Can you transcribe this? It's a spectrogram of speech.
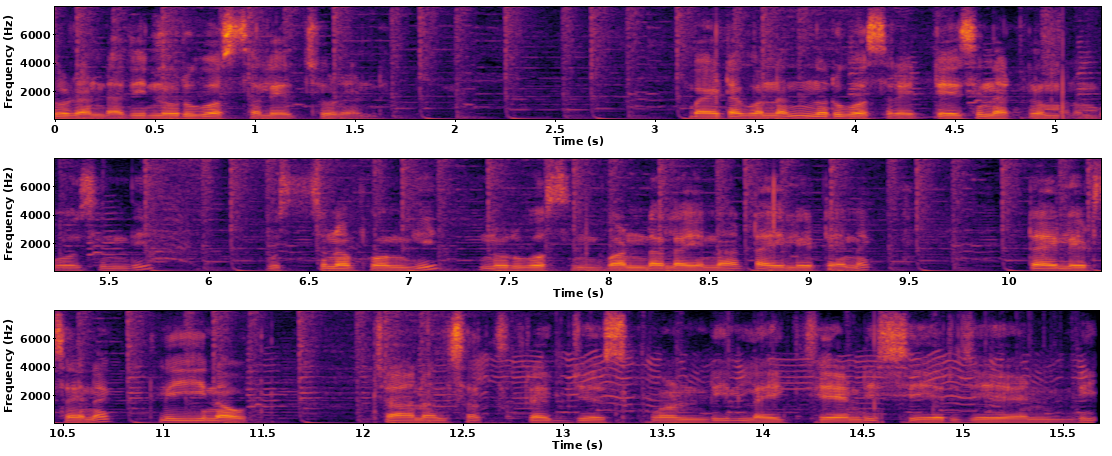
చూడండి అది నురుగు వస్తలేదు చూడండి. బయట కొన్నది నురుగు వస్తలేదు. ఎట్టేసినట్టుగా మనం పోసింది వస్తున్న పొంగి నురుగు వస్తుంది. బండలైనా టైలెట్ అయినా టైలెట్స్ అయినా క్లీన్ అవుట్ ఛానల్ సబ్స్క్రైబ్ చేసుకోండి లైక్ చేయండి షేర్ చేయండి.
